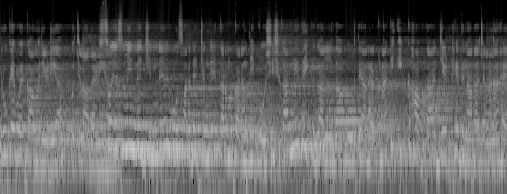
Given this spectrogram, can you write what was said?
ਰੁਕੇ ਹੋਏ ਕੰਮ ਜਿਹੜੇ ਆ, ਉਹ ਚਲਾ ਦੇਣੇ ਆ। ਸੋ ਇਸ ਮਹੀਨੇ ਜਿੰਨੇ ਵੀ ਹੋ ਸਕਦੇ ਚੰਗੇ ਕਰਮ ਕਰਨ ਦੀ ਕੋਸ਼ਿਸ਼ ਕਰਨੀ ਤੇ ਇੱਕ ਗੱਲ ਦਾ ਹੋਰ ਧਿਆਨ ਰੱਖਣਾ ਕਿ ਇੱਕ ਹਫ਼ਤਾ ਜੇਠੇ ਦਿਨਾਂ ਦਾ ਚੱਲਣਾ ਹੈ।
